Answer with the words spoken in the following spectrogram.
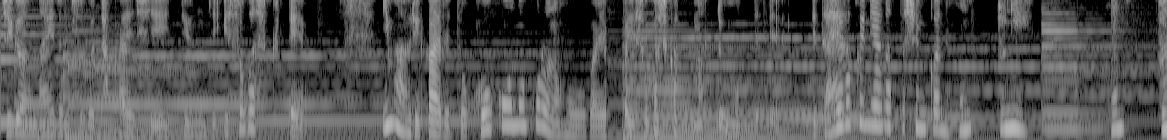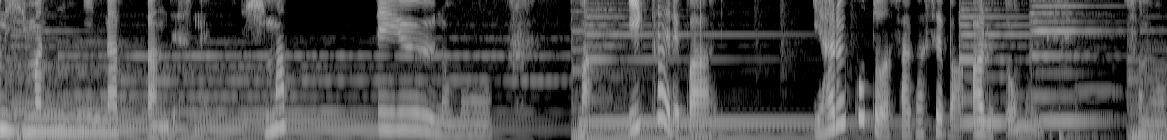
授業の難易度もすごい高いしっていうので忙しくて今振り返ると高校の頃の方がやっぱり忙しかったなって思っててで大学に上がった瞬間に本当に本当に暇になったんですね。で暇っていうのもまあ言い換えればやることは探せばあると思うんですよ。その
